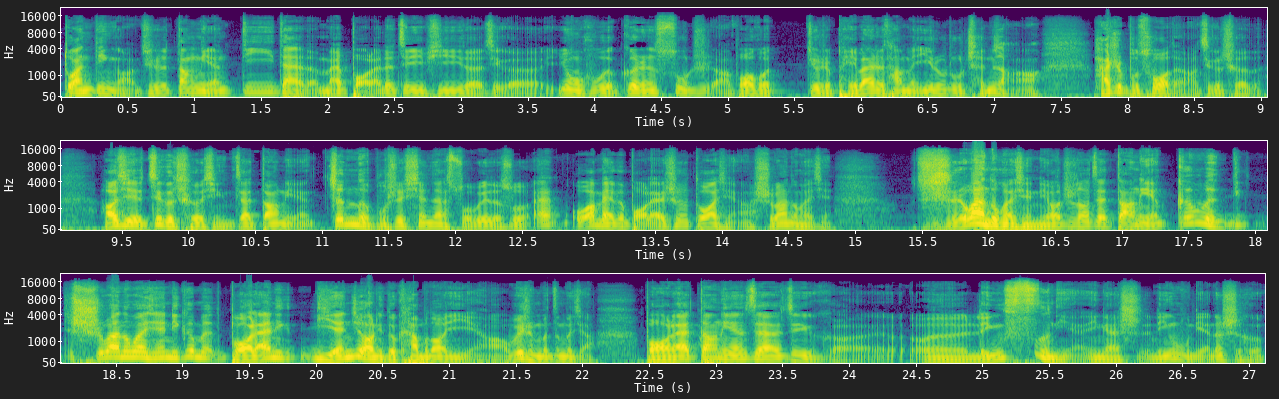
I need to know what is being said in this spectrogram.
断定啊，其实当年第一代的买宝来的这一批的这个用户的个人素质啊，包括就是陪伴着他们一路路成长啊，还是不错的啊。这个车子，而且这个车型在当年真的不是现在所谓的说，哎，我要买个宝来车多少钱啊？十万多块钱，十万多块钱，你要知道，在当年根本你十万多块钱，你根本宝来你眼角你都看不到一眼啊。为什么这么讲？宝来当年在这个呃零四年应该是零五年的时候。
